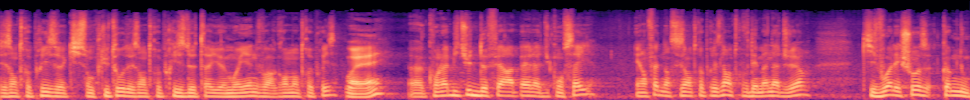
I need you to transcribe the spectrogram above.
des entreprises qui sont plutôt des entreprises de taille moyenne, voire grande entreprise, Ouais. euh, qui ont l'habitude de faire appel à du conseil. Et en fait, dans ces entreprises-là, on trouve des managers qui voient les choses comme nous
